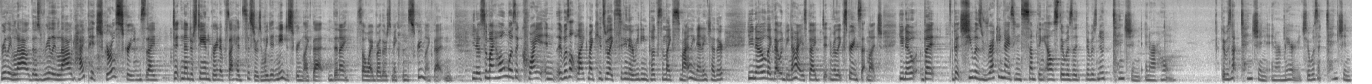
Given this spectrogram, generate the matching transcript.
really loud, those really loud, high pitched girl screams that I didn't understand growing up because I had sisters and we didn't need to scream like that. And then I saw why brothers make them scream like that. And, you know, so my home wasn't quiet and it wasn't like my kids were like sitting there reading books and like smiling at each other. You know, like that would be nice, but I didn't really experience that much, you know, but. But she was recognizing something else. There was, a, there was no tension in our home. There was not tension in our marriage. There wasn't tension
